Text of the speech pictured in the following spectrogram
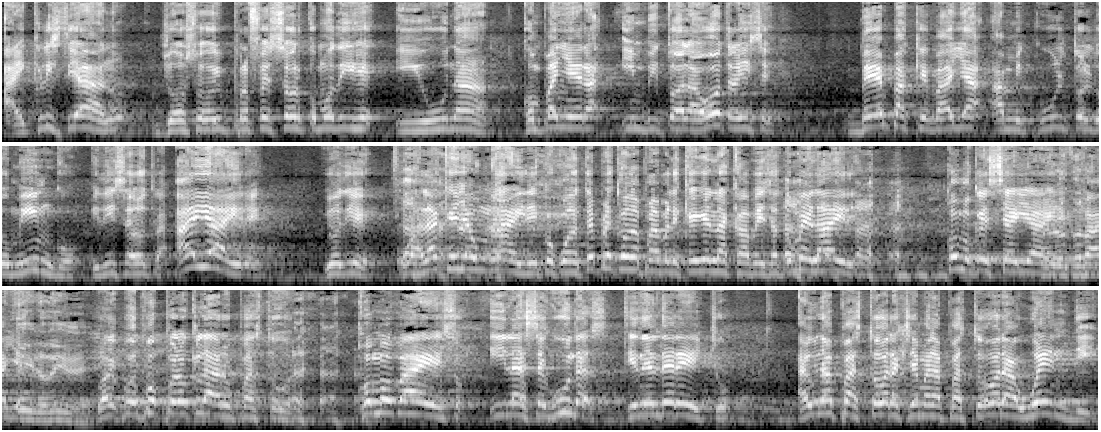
hay cristianos, yo soy profesor, como dije, y una compañera invitó a la otra y dice, ven para que vaya a mi culto el domingo. Y dice la otra, hay aire. Yo dije, ojalá que haya un aire, que cuando esté predicando la palabra le caiga en la cabeza, tome el aire. ¿Cómo que si hay aire? un Vaya. tiro, dime. Pero, pero- pero claro, pastor, ¿cómo va eso? Y la segunda, tiene el derecho. Hay una pastora que se llama la pastora Wendy.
